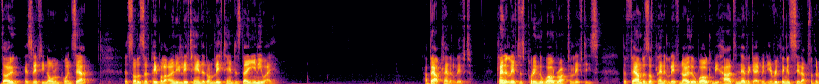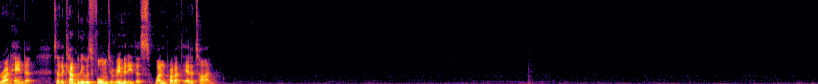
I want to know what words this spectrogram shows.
Though, as Lefty Nolan points out, it's not as if people are only left handed on Left Handers Day anyway. About Planet Left Planet Left is putting the world right for lefties. The founders of Planet Left know the world can be hard to navigate when everything is set up for the right hander, so the company was formed to remedy this, one product at a time.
